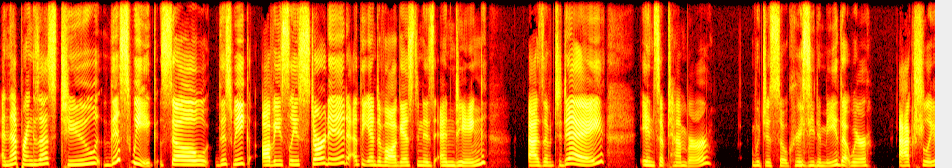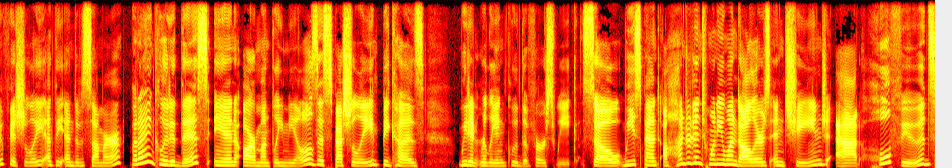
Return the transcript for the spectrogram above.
And that brings us to this week. So this week obviously started at the end of August and is ending as of today in September, which is so crazy to me that we're actually officially at the end of summer. But I included this in our monthly meals, especially because we didn't really include the first week. So we spent $121 and change at Whole Foods.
